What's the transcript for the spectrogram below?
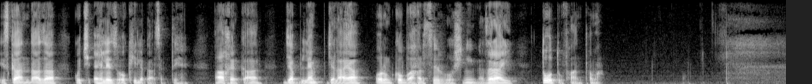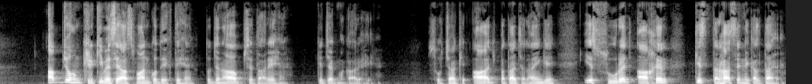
اس کا اندازہ کچھ اہل ذوق ہی لگا سکتے ہیں۔ آخر کار جب لیمپ جلایا اور ان کو باہر سے روشنی نظر آئی۔ تو طوفان تھما۔ اب جو ہم کھڑکی میں سے آسمان کو دیکھتے ہیں، تو جناب ستارے ہیں کہ جگمگا رہے ہیں۔ سوچا کہ آج پتہ چلائیں گے یہ سورج آخر کس طرح سے نکلتا ہے۔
